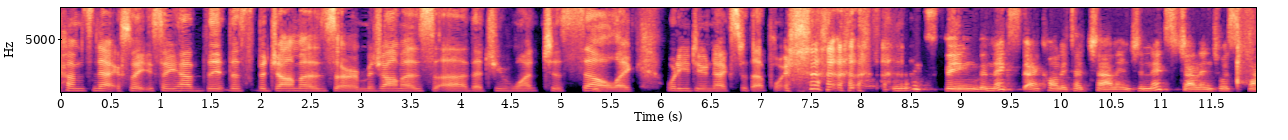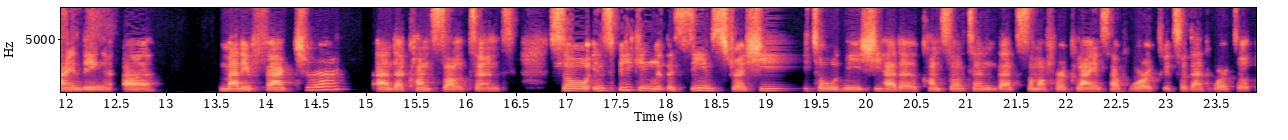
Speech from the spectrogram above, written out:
comes next? So, so you have the this pajamas or Mijamas uh, that you want to sell. Like, what do you do next at that point? the next thing, the next I call it a challenge. The next challenge was finding a manufacturer and a consultant. So, in speaking with the seamstress, she told me she had a consultant that some of her clients have worked with. So that worked out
